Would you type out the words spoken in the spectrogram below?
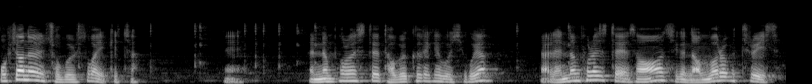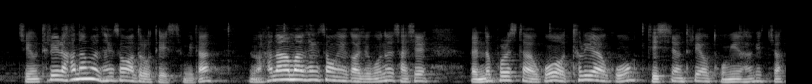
옵션을 줘볼 수가 있겠죠. 네, random forest 더블 클릭해 보시고요. random forest에서 지금 number of trees, 지금 tree를 하나만 생성하도록 되어 있습니다. 하나만 생성해 가지고는 사실 random forest하고 tree하고 decision tree하고 동일하겠죠.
